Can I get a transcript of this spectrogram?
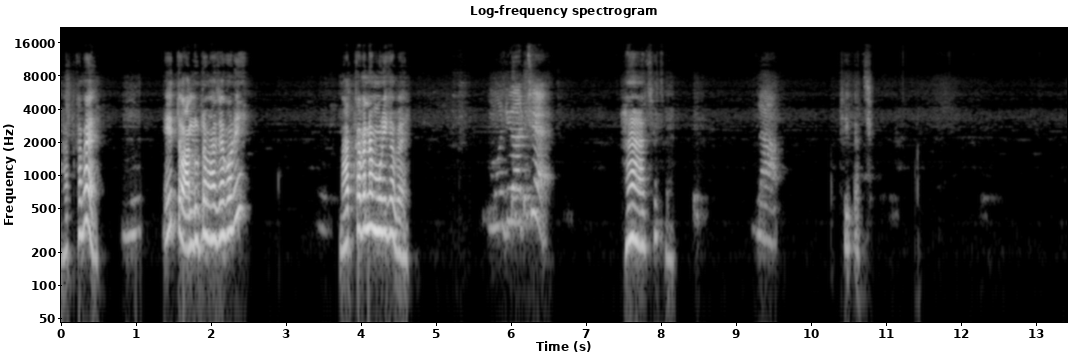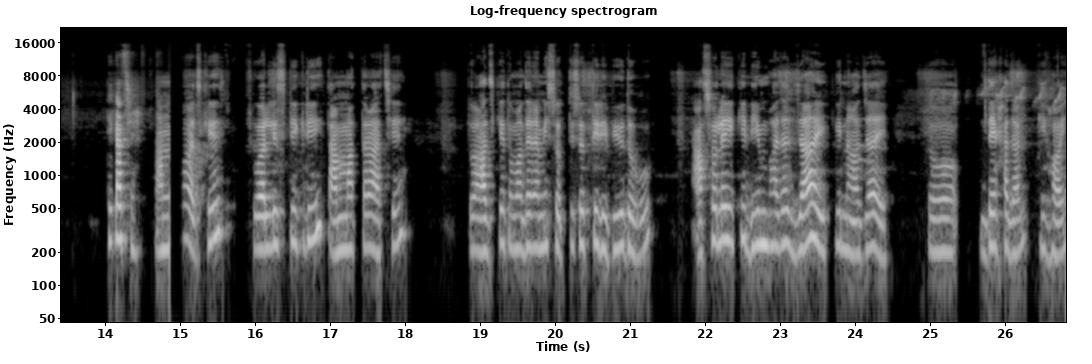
ভাত খাবে? এই তো আলুটা ভাজা করি। ভাত খাবে না মুড়ি খাবে? মুড়ি আছে। হ্যাঁ আছে তো। না। ঠিক আছে। ঠিক আছে, রান্না আজকে চুয়াল্লিশ ডিগ্রি তাপমাত্রা আছে। তো আজকে তোমাদের আমি সত্যি সত্যি রিভিউ দেবো। আসলেই কি ডিম ভাজা যায় কি না যায়? তো দেখা যাক কি হয়।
